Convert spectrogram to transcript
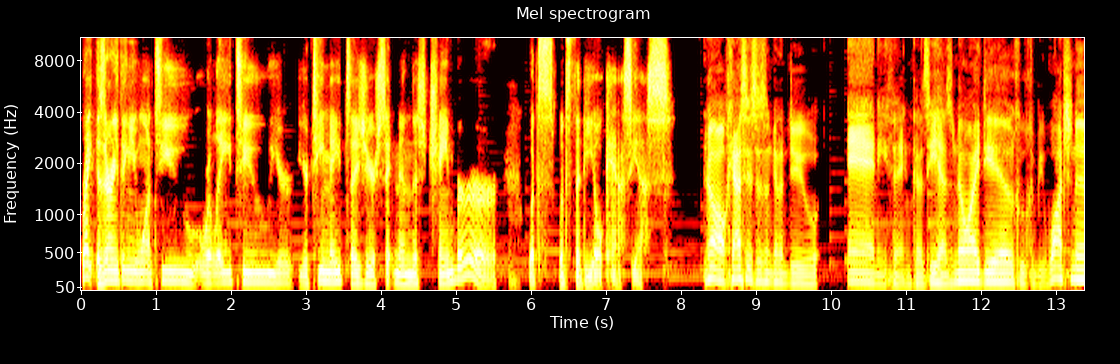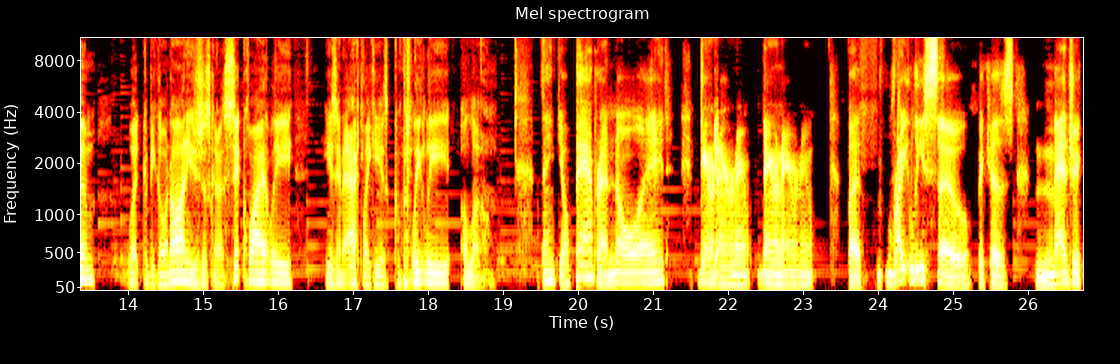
Right. Is there anything you want to relay to your your teammates as you're sitting in this chamber, or what's what's the deal, Cassius? No, Cassius isn't going to do anything because he has no idea who could be watching him, what could be going on. He's just going to sit quietly. He's going to act like he is completely alone. Thank you're paranoid. Yep. But rightly so, because magic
